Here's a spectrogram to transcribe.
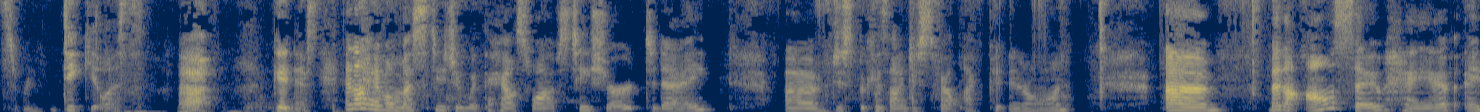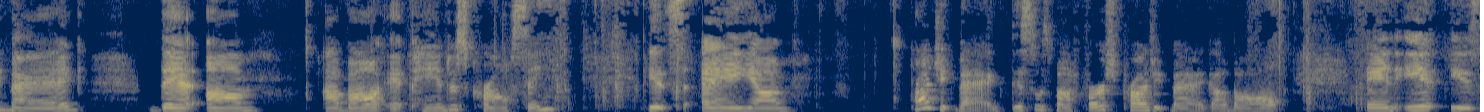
It's ridiculous. goodness. And I have on my Stitching with the Housewives t-shirt today uh, just because I just felt like putting it on. Um, but I also have a bag that um, I bought at Panda's Crossing. It's a um, project bag. This was my first project bag I bought. And it is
